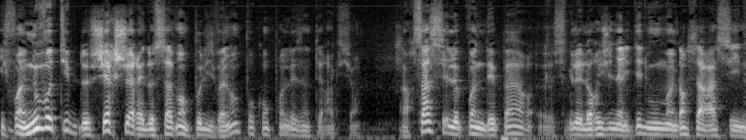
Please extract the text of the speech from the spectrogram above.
il faut un nouveau type de chercheur et de savant polyvalent pour comprendre les interactions. Alors ça, c'est le point de départ, euh, si vous voulez, l'originalité du mouvement dans sa racine.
